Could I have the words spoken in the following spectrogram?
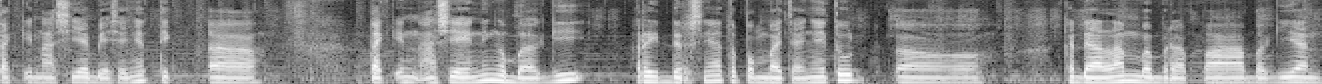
tag in Asia. Biasanya tik, uh, tag in Asia ini ngebagi readersnya atau pembacanya itu uh, ke dalam beberapa bagian.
